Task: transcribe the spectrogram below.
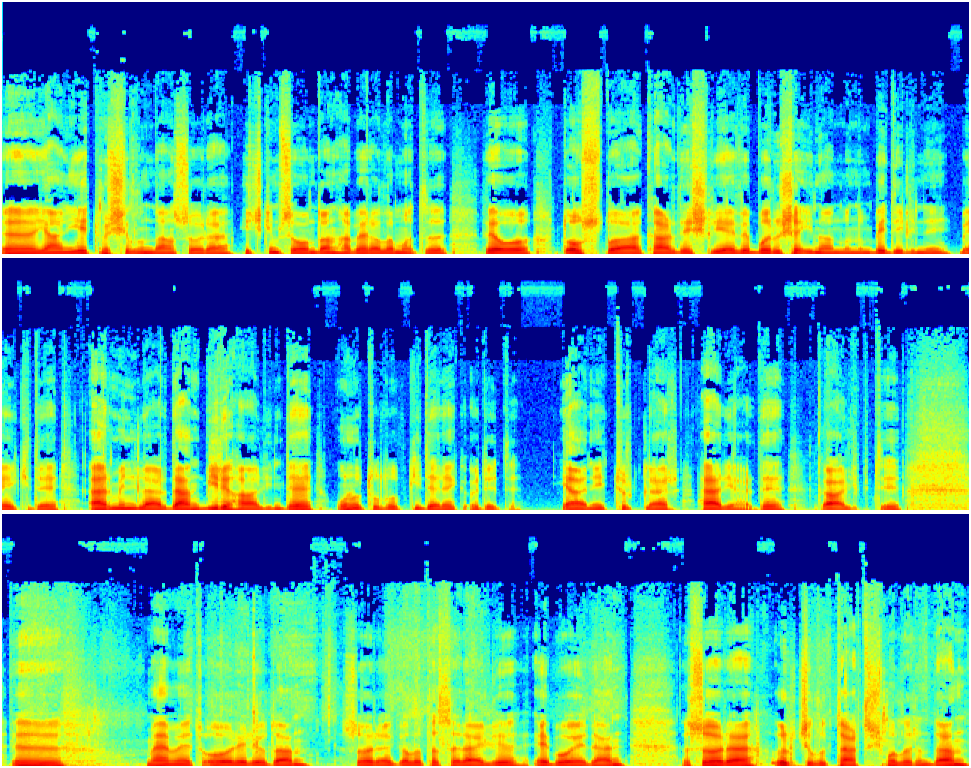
e, yani 70 yılından sonra hiç kimse ondan haber alamadı ve o dostluğa, kardeşliğe ve barışa inanmanın bedelini belki de Ermenilerden biri halinde unutulup giderek ödedi. Yani Türkler her yerde galipti. Ee, Mehmet Aurelio'dan, sonra Galatasaraylı Eboe'den, sonra ırkçılık tartışmalarından,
